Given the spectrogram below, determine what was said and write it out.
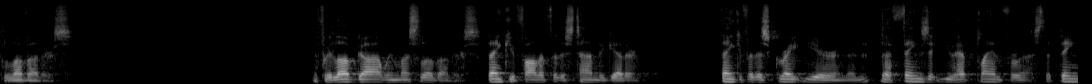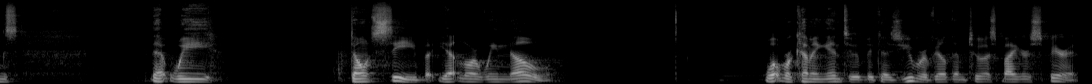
to love others. If we love God, we must love others. Thank you, Father, for this time together. Thank you for this great year and the, the things that you have planned for us, the things that we don't see, but yet, Lord, we know what we're coming into because you revealed them to us by your Spirit.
